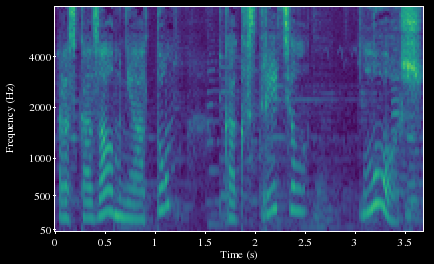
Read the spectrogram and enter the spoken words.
рассказал мне о том, как встретил ложь.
